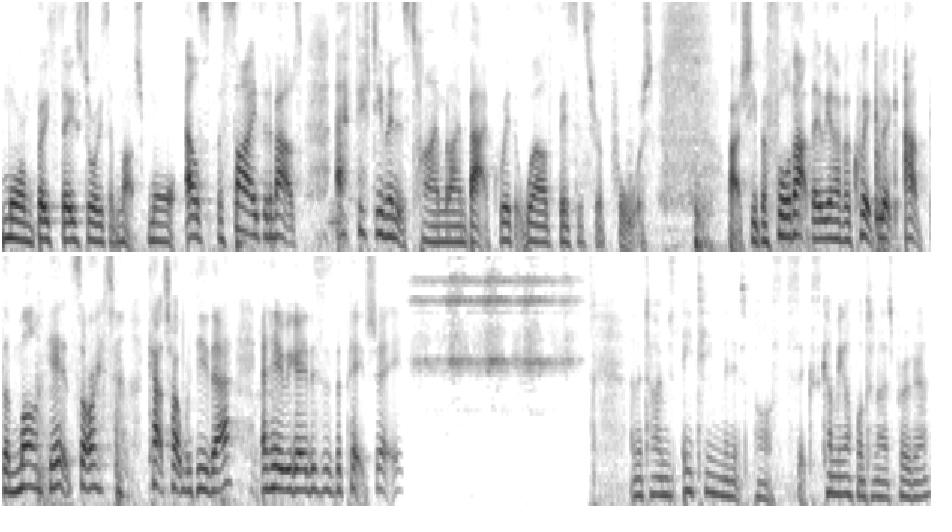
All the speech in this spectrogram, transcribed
More on both those stories and much more else besides in about uh, 50 minutes' time when I'm back with World Business Report. Actually, before that, though, we're going to have a quick look at the market. Sorry to catch up with you there. And here we go. This is the picture. And the time is 18 minutes past six. Coming up on tonight's programme.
